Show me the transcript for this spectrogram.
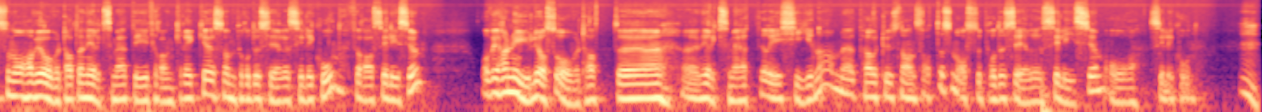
Så nå har vi overtatt en virksomhet i Frankrike som produserer silikon fra silisium. Og vi har nylig også overtatt uh, virksomheter i Kina med et par tusen ansatte som også produserer silisium og silikon. Mm.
